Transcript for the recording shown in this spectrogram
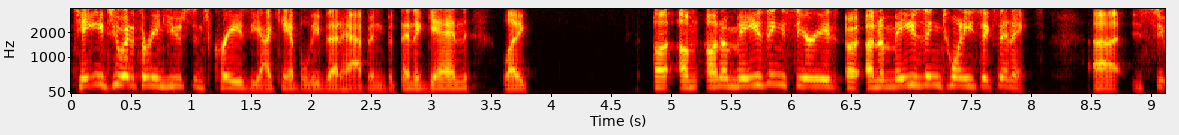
Taking two out of three in Houston's crazy. I can't believe that happened. But then again, like a, um, an amazing series, uh, an amazing 26 innings. Uh, su-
